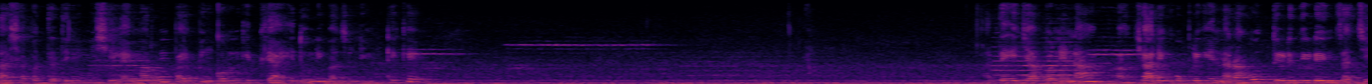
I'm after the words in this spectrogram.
अशा पद्धतीने मी शिलाई मारून पायपिंग करून घेतली आहे दोन्ही बाजूने. ठीक आहे? आता हे जे आपण आहे ना चारी कोपरे घेणार आहोत दीड दीड इंचाचे.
